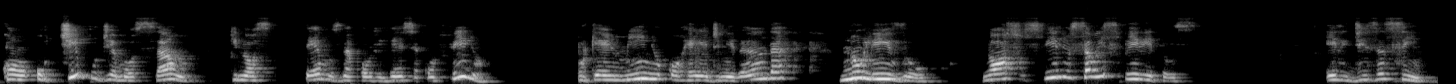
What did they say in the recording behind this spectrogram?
com o tipo de emoção que nós temos na convivência com o filho? Porque Hermínio Correia de Miranda, no livro Nossos Filhos São Espíritos, ele diz assim:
